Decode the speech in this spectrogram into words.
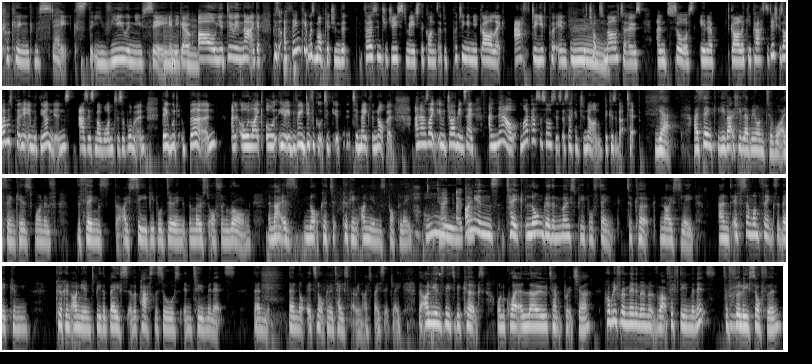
cooking mistakes that you view and you see and you go, mm-hmm. oh, you're doing that again? Because I think it was Mob Kitchen that first introduced me to the concept of putting in your garlic after you've put in the chopped mm. tomatoes and sauce in a garlicky pasta dish. Because I was putting it in with the onions, as is my want as a woman. They would burn. And or like or you know it'd be very difficult to to make them not burn, and I was like it would drive me insane. And now my pasta sauces are second to none because of that tip. Yeah. I think you've actually led me on to what I think is one of the things that I see people doing the most often wrong, and that hmm. is not cook- cooking onions properly. Okay. okay. Onions take longer than most people think to cook nicely. And if someone thinks that they can cook an onion to be the base of a pasta sauce in two minutes, then they're not it's not going to taste very nice basically. The onions need to be cooked on quite a low temperature, probably for a minimum of about 15 minutes to fully soften.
